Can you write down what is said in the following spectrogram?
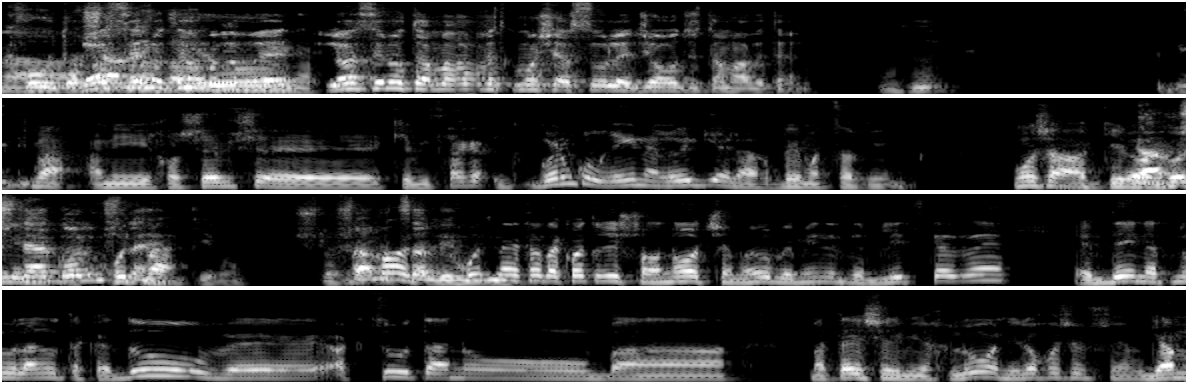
לקחו אותו לא שם עשינו את לטיול. המוות, לא עשינו את המוות כמו שעשו לג'ורג' את המוות האלה. תשמע, אני חושב שכמשחק, קודם כל ריינה לא הגיעה להרבה מצבים. כמו שכאילו גם הגולים, שתי הגולים שלהם, מה- כאילו. שלושה נכון, מצבים. חוץ מעשר דקות ראשונות שהם היו במין איזה בליץ כזה, הם די נתנו לנו את הכדור ועקצו אותנו ב... מתי שהם יכלו. אני לא חושב שהם, גם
